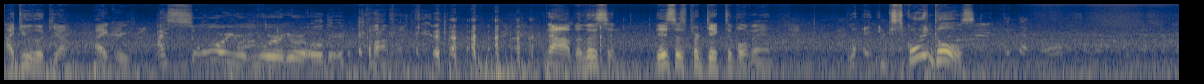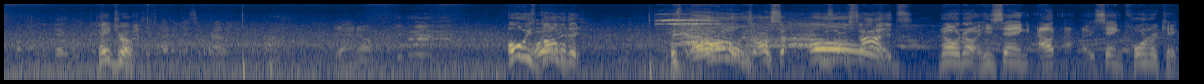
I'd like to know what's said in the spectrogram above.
I do look young. I agree. I swore you were, you were, you were older. Come on, man. nah, but listen, this was predictable, man. Scoring goals. Pedro. Yeah, I know. Oh, he's Oh. bobbled it. He's- Oh, he's all, Oh. he's sides. No, no, he's saying out, uh, saying corner kick.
